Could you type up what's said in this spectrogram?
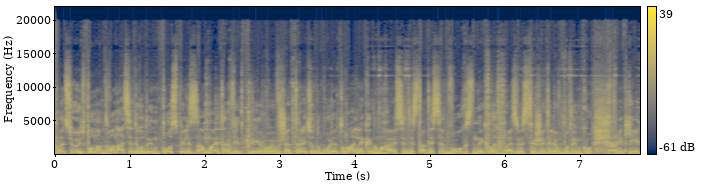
Працюють понад 12 годин поспіль за метр від прірви. Вже третю добу рятувальники намагаються дістатися двох зниклих безвісті жителів будинку, які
